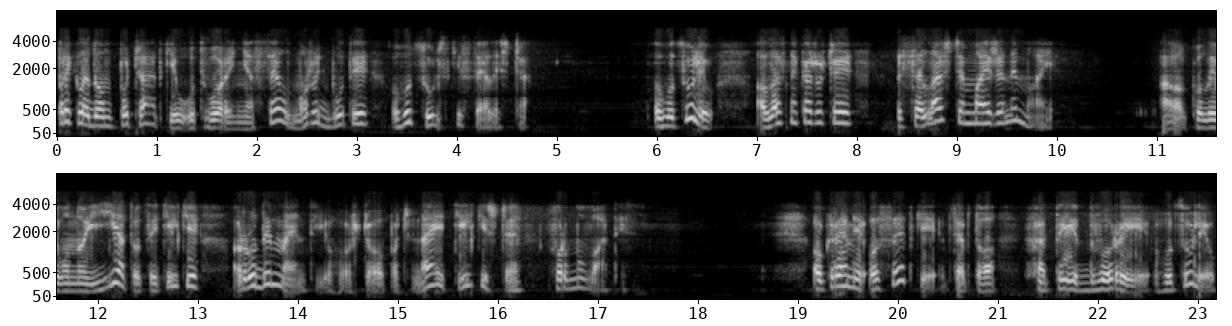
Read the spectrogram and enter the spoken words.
Прикладом початків утворення сел можуть бути гуцульські селища. Гуцулів, а власне кажучи, села ще майже немає. А коли воно і є, то це тільки рудимент його, що починає тільки ще формуватись. Окремі осетки, цебто хати двори гуцулів,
